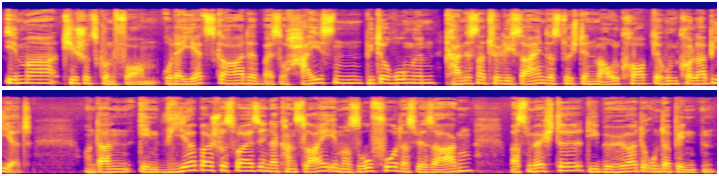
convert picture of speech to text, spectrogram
immer tierschutzkonform. Oder jetzt gerade bei so heißen Witterungen kann es natürlich sein, dass durch den Maulkorb der Hund kollabiert. Und dann gehen wir beispielsweise in der Kanzlei immer so vor, dass wir sagen, was möchte die Behörde unterbinden?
